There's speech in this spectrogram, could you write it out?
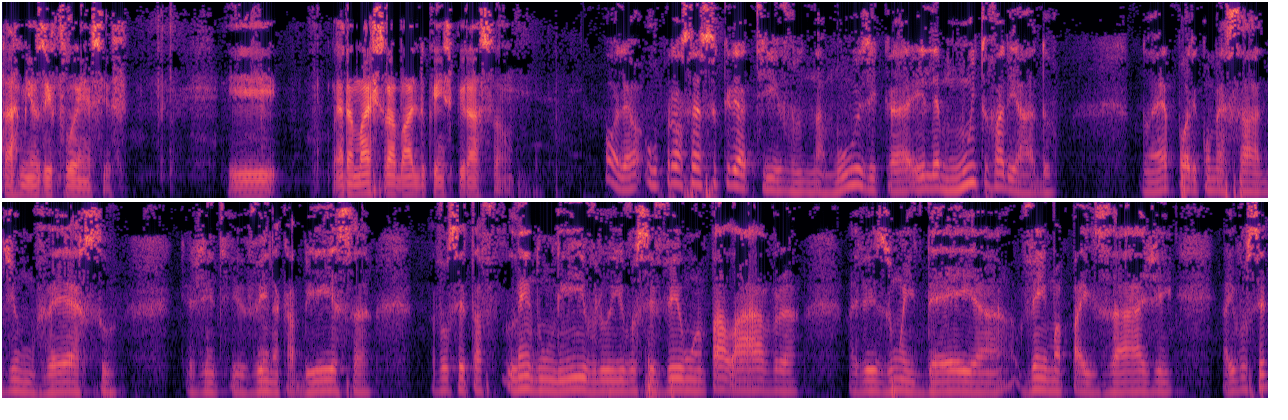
das minhas influências. E era mais trabalho do que inspiração. Olha, o processo criativo na música, ele é muito variado não é? Pode começar de um verso que a gente vê na cabeça, você está lendo um livro e você vê uma palavra, às vezes uma ideia, vem uma paisagem, aí você,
